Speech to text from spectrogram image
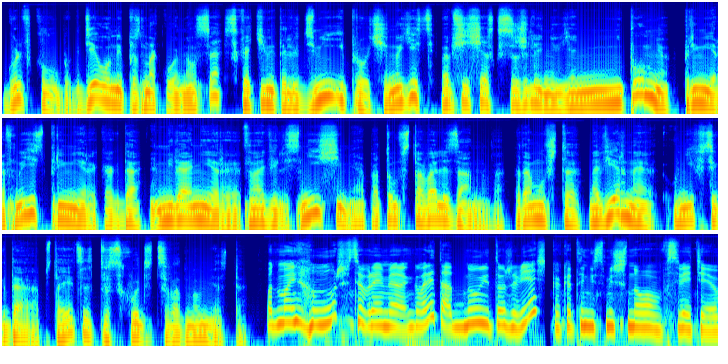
гольф-клуба, где он и познакомился с какими-то людьми и прочее. Но есть вообще сейчас, к сожалению, я не помню примеров, но есть примеры, когда миллионеры становились нищими, а потом вставали заново. Потому что, наверное, у них всегда обстоятельства сходятся в одно место. Вот мой муж все время говорит одну и ту же вещь, как это не смешно в свете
